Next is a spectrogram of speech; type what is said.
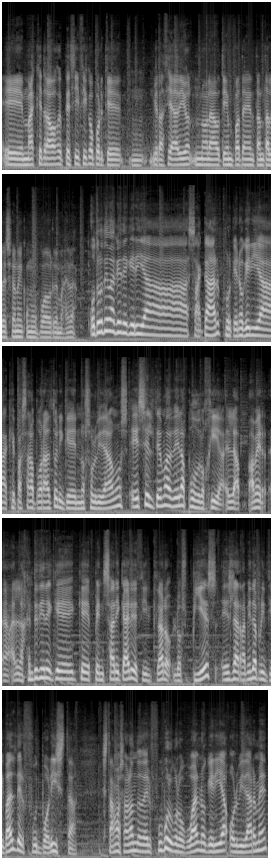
eh, más que trabajo específico porque, mm, gracias a Dios, no le ha dado tiempo a tener tantas lesiones como un jugador de más edad. Otro tema que te quería sacar, porque no quería que pasara por alto ni que nos olvidáramos, es el tema de la podología. A ver, la gente tiene que, pensar y caer y decir, claro, los pies es la herramienta principal del futbolista. Estamos hablando del fútbol, con lo cual no quería olvidarme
